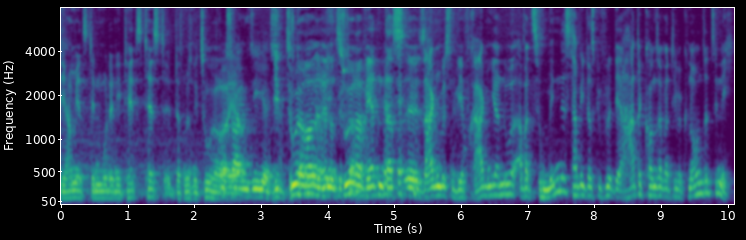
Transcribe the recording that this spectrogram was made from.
Sie haben jetzt den Modernitätstest, das müssen die Zuhörer. Was sagen Sie jetzt? Die Zuhörerinnen und Zuhörer werden das äh, sagen müssen. Wir fragen ja nur, aber zumindest habe ich das Gefühl, der harte konservative Knochen sind Sie nicht.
